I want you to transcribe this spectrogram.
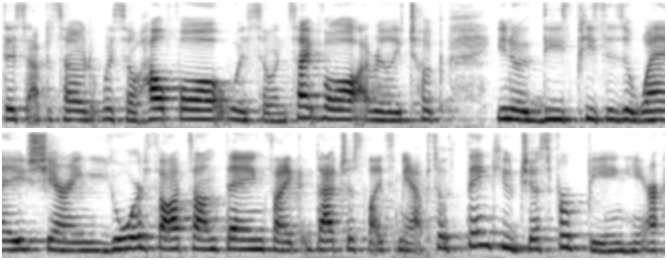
this episode was so helpful, was so insightful. I really took, you know, these pieces away, sharing your thoughts on things. Like that just lights me up." So thank you just for being here.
